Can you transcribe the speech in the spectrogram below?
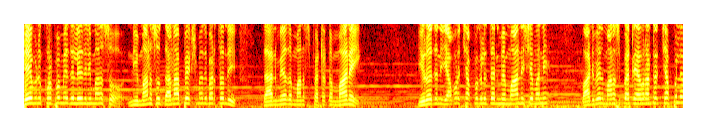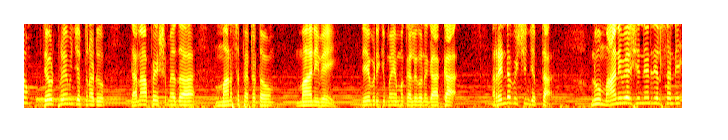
దేవుని కృప మీద లేదు నీ మనసు. నీ మనసు ధనాపేక్ష మీద పెడుతుంది. దాని మీద మనసు పెట్టడం మానేయి. ఈ రోజున ఎవరు చెప్పగలుగుతారు మేము మానేసామని వాటి మీద మనసు పెట్ట ఎవరంటారు? చెప్పలేం. దేవుడు ప్రేమ చెప్తున్నాడు ధనాపేక్ష మీద మనసు పెట్టడం మానివేయి. దేవుడికి మహిమ కలుగును గాక. రెండో విషయం చెప్తా. నువ్వు మానివేసిందేంటి తెలుసండి?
